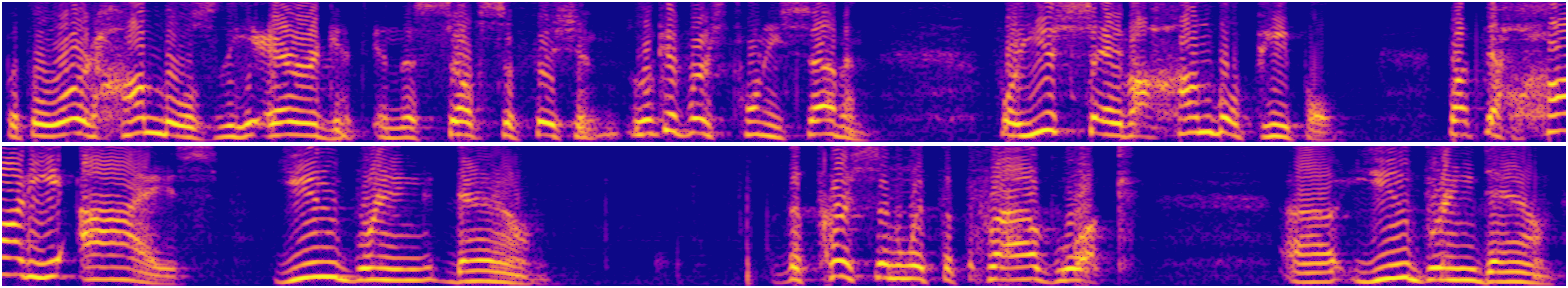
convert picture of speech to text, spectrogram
But the Lord humbles the arrogant and the self sufficient. Look at verse 27. For you save a humble people, but the haughty eyes you bring down the person with the proud look, uh, you bring down.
